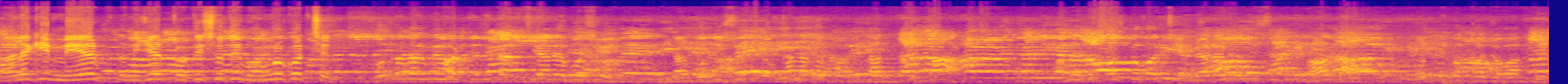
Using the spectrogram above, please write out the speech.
তাহলে কি মেয়র নিজের প্রতিশ্রুতি ভঙ্গ করছেন? কলকাতার মেয়র যদি তার চেয়ারে বসে তার প্রতিশ্রুতি রক্ষা না করতে তার তার আমরা তো প্রশ্ন করছি মেয়রের প্রতিশ্রুতি ভালো কর্তৃপক্ষ জবাব দিন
